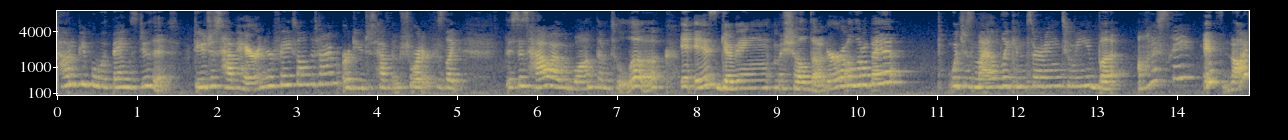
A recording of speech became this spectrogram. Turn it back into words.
How do people with bangs do this? Do you just have hair in your face all the time or do you just have them shorter? Because like, this is how I would want them to look. It is giving Michelle Duggar a little bit, which is mildly concerning to me, but honestly, it's not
